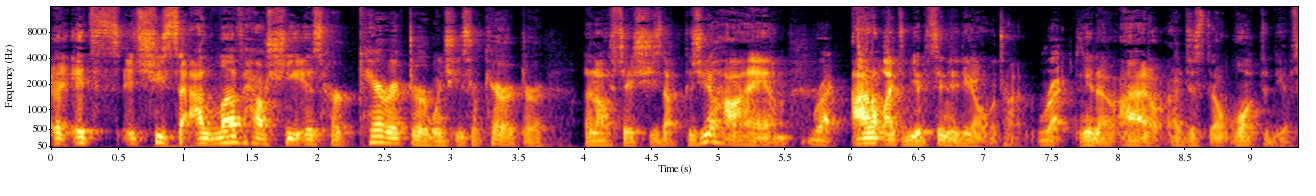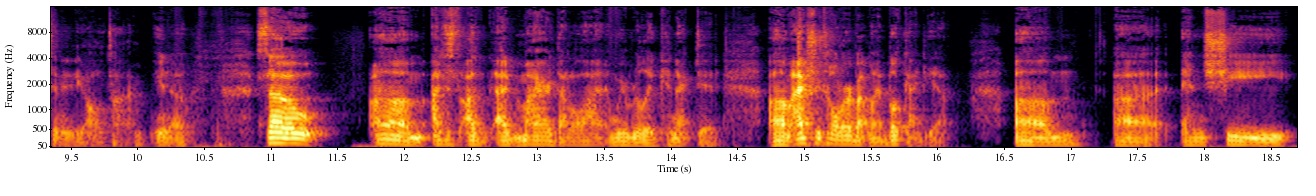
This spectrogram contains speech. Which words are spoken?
it's it's she's I love how she is her character when she's her character, and off stage she's not because you know how I am. Right. I don't like to be obscenity all the time. Right. You know, I don't. I just don't want to be obscenity all the time. You know, so um, I just I, I admired that a lot, and we really connected. Um, I actually told her about my book idea, um, uh, and she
